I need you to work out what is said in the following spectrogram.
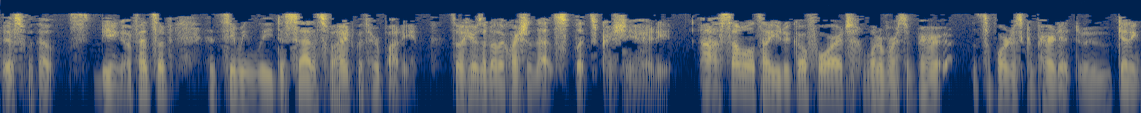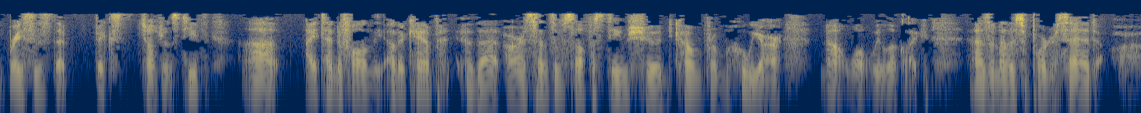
this without being offensive and seemingly dissatisfied with her body? So here's another question that splits Christianity. Uh, some will tell you to go for it. One of our supporters compared it to getting braces that fix children's teeth. Uh, I tend to fall in the other camp that our sense of self-esteem should come from who we are, not what we look like. As another supporter said, uh,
